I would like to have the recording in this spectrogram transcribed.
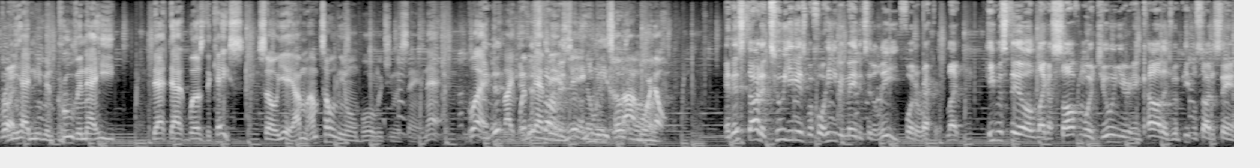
Right. He hadn't even proven that he that that was the case. So yeah, I'm I'm totally on board with you in saying that. But it, like with that being said, he needs a lot more help. And this started two years before he even made it to the league, for the record. Like, he was still like a sophomore, junior in college when people started saying,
